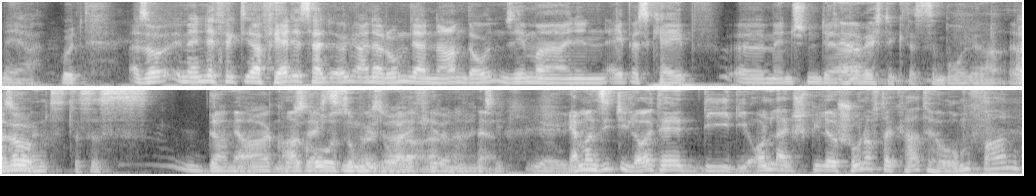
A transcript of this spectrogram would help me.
naja, gut. Also im Endeffekt, da fährt jetzt halt irgendeiner rum, der Namen da unten sehen wir einen Ape Escape äh, Menschen, der, Ja, richtig, das Symbol, ja. Äh, Also- Moment, das ist. Der Ja, Marco, Marco 160394. sowieso, ja, 94. Ja, ja. Ja, man sieht die Leute, die, die Online-Spieler schon auf der Karte herumfahren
